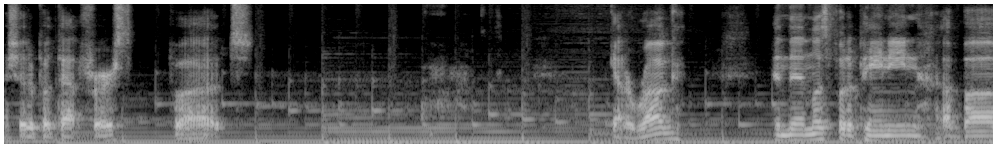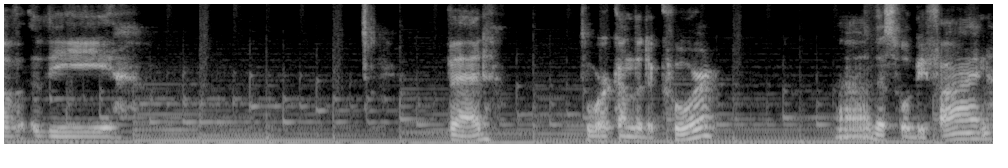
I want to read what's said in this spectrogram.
I should have put that first, but got a rug. And then let's put a painting above the bed to work on the decor. Uh, this will be fine.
